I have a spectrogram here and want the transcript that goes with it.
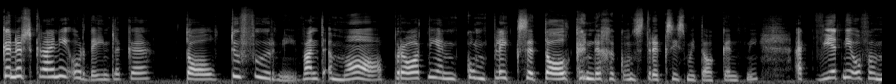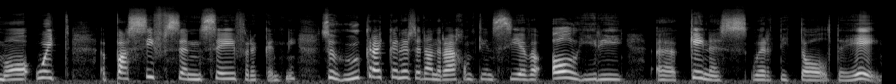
kinders kry nie ordentlike taal toevoer nie, want 'n ma praat nie in komplekse taalkundige konstruksies met haar kind nie. Ek weet nie of 'n ma ooit 'n passief sin sê vir 'n kind nie. So hoe kry kinders dit dan reg om teen 7 al hierdie uh kennis oor die taal te hê?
